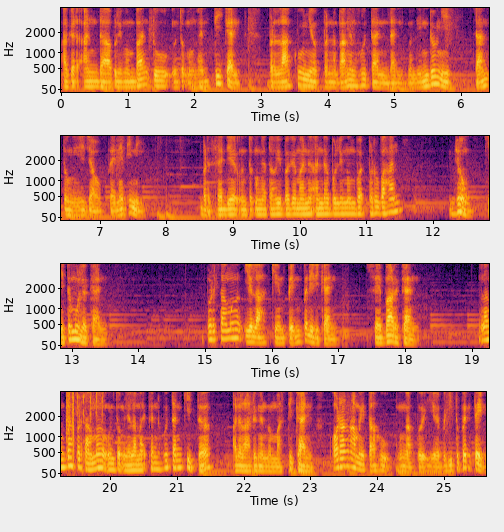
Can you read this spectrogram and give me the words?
agar anda boleh membantu untuk menghentikan berlakunya penebangan hutan dan melindungi jantung hijau planet ini. Bersedia untuk mengetahui bagaimana anda boleh membuat perubahan? Jom kita mulakan. Pertama ialah kempen pendidikan. Sebarkan. Langkah pertama untuk menyelamatkan hutan kita adalah dengan memastikan orang ramai tahu mengapa ia begitu penting.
